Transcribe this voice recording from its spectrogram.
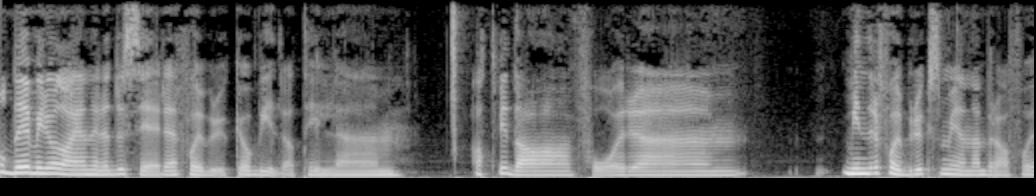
Og det vil jo da igjen redusere forbruket og bidra til uh, at vi da får uh, mindre forbruk, som igjen er bra for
